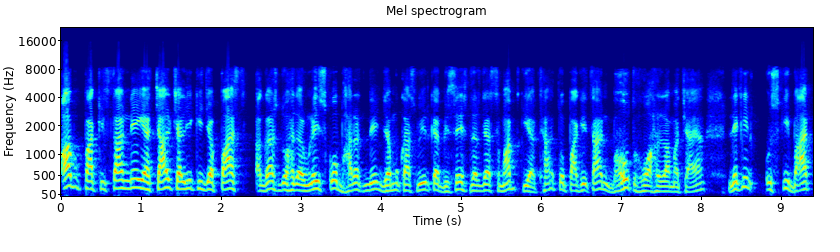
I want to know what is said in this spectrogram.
अब पाकिस्तान ने यह चाल चली कि जब पाँच अगस्त 2019 को भारत ने जम्मू कश्मीर का विशेष दर्जा समाप्त किया था तो पाकिस्तान बहुत हुआ हल्ला मचाया। लेकिन उसकी बात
